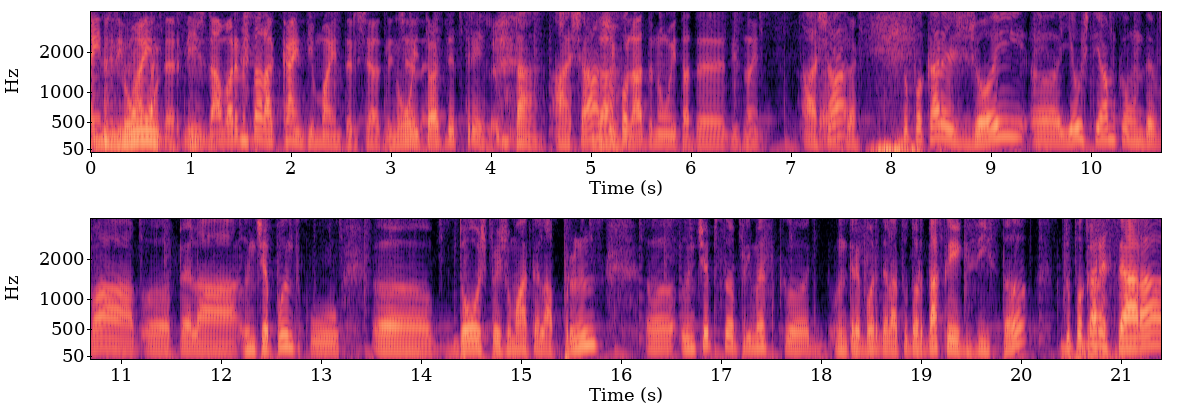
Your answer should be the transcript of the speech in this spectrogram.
Kind Nu. Reminder. Nici n-am renunțat la Kind Reminder și alte Nu cele. uitați de trailer. Da, așa. Da. Și După, Vlad nu uita de design. așa Exact. După care joi, uh, eu știam că undeva uh, pe la, începând cu uh, 12 jumate la prânz, uh, încep să primesc uh, întrebări de la Tudor dacă există, după Da. care seara,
